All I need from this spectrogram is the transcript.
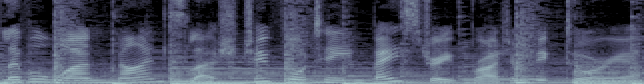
Level 1 9 214 Bay Street, Brighton, Victoria.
